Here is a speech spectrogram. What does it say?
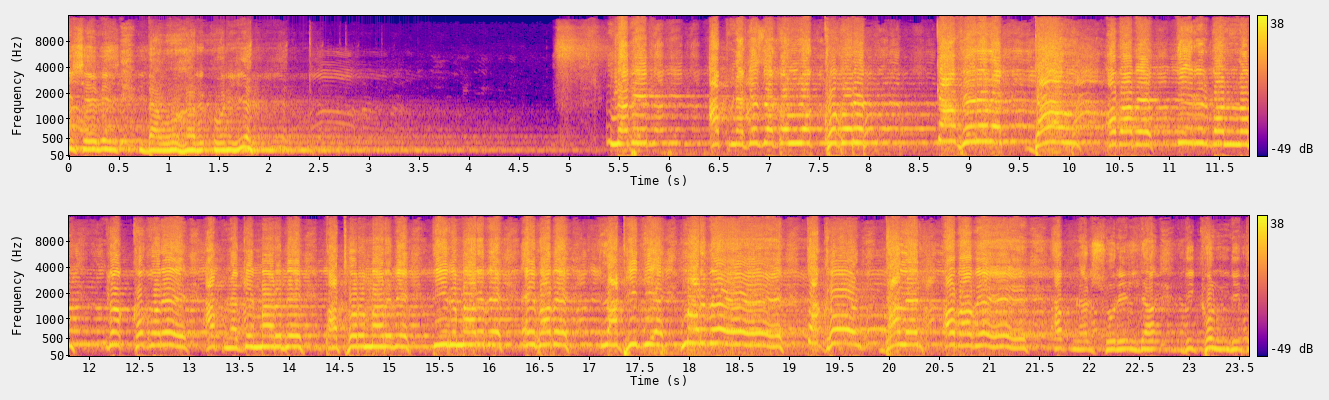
হিসেবে ব্যবহার করিয়ে নবী, আপনাকে যখন লক্ষ্য করে কাফের ঢাল অভাবে তীর বললাম লক্ষ্য করে আপনাকে মারবে, পাথর মারবে, তীর মারবে এইভাবে লাঠি দিয়ে মারবে। তখন ঢালের অভাবে আপনার শরীরটা দ্বিখণ্ডিত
